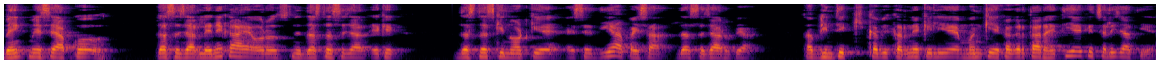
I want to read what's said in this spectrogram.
बैंक में से आपको दस हज़ार लेने का है और उसने दस दस हज़ार एक एक दस दस की नोट के ऐसे दिया पैसा दस हज़ार रुपया। तब गिनती कभी करने के लिए मन की एकाग्रता रहती है कि चली जाती है?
